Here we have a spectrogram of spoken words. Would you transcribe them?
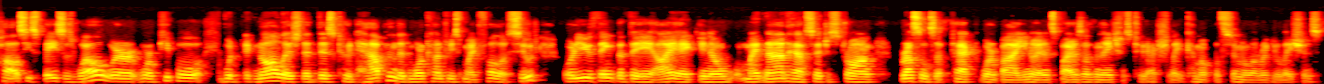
policy space as well, where, where people would acknowledge that this could happen, that more countries might follow suit? Or do you think that the AI Act, eh, you know, might not have such a strong Brussels effect whereby, you know, it inspires other nations to actually come up with similar regulations?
